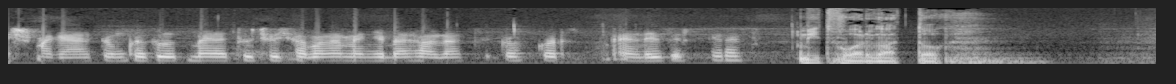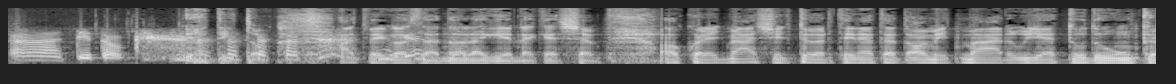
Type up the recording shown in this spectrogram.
és megálltunk az út mellett, úgyhogy ha valamennyiben hallatszik, akkor elnézést kérek. Mit forgattok? A titok. Ja, titok. Hát még az lenne a legérdekesebb. Akkor egy másik történetet, amit már ugye tudunk,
